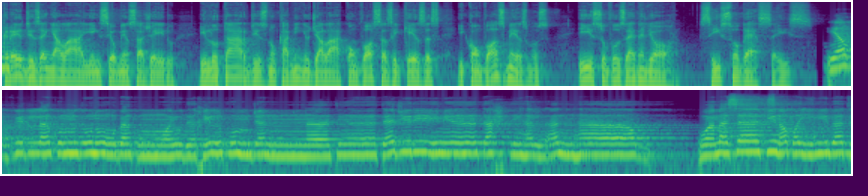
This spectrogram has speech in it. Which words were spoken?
Credes em Alá e em seu mensageiro, e lutardes no caminho de Alá com vossas riquezas e com vós mesmos. Isso vos é melhor, se soubesseis. يغفر لكم ذنوبكم ويدخلكم جنات تجري من تحتها الأنهار ومساكن طيبة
